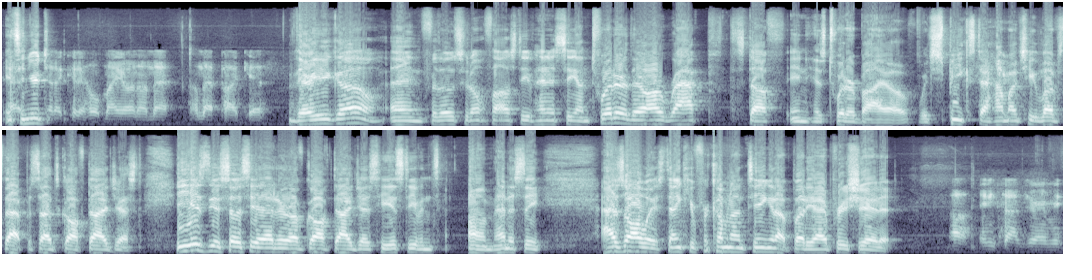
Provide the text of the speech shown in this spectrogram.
it's I, in your. I could have held my own on that on that podcast. There you go. And for those who don't follow Steve Hennessey on Twitter, there are rap stuff in his Twitter bio, which speaks to how much he loves that. Besides Golf Digest, he is the associate editor of Golf Digest. He is Steven um, Hennessey. As always, thank you for coming on teeing it up, buddy. I appreciate it. Uh, anytime, Jeremy.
